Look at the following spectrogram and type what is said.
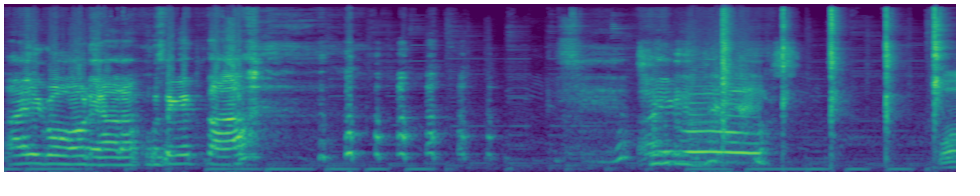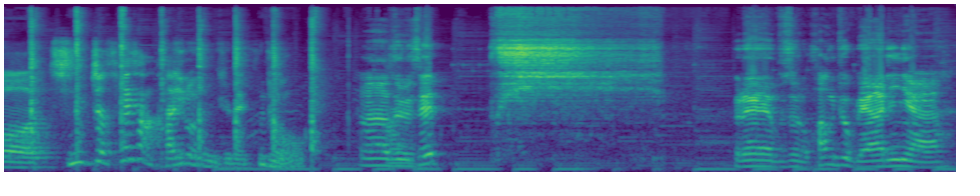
아이고 레아라 고생했다. 아이고. 와 진짜 세상 다 이루어지네 그죠? 하나 둘 셋. 푸쉬. 그래 무슨 황족 레알이냐.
